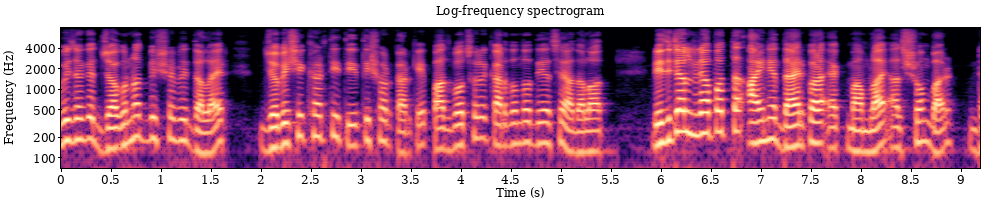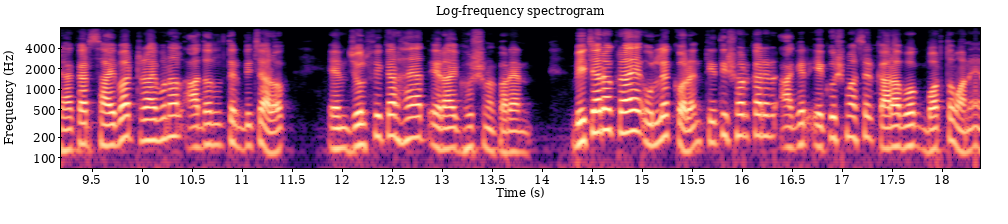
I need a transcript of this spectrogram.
অভিযোগে জগন্নাথ বিশ্ববিদ্যালয়ের জবি শিক্ষার্থী তিতি সরকারকে পাঁচ বছরের কারাদণ্ড দিয়েছে আদালত। ডিজিটাল নিরাপত্তা আইনে দায়ের করা এক মামলায় আজ সোমবার ঢাকার সাইবার ট্রাইব্যুনাল আদালতের বিচারক এম জুলফিকার হায়াত এ রায় ঘোষণা করেন। বিচারক রায়ে উল্লেখ করেন, তিতি সরকারের আগের একুশ মাসের কারাভোগ বর্তমানে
